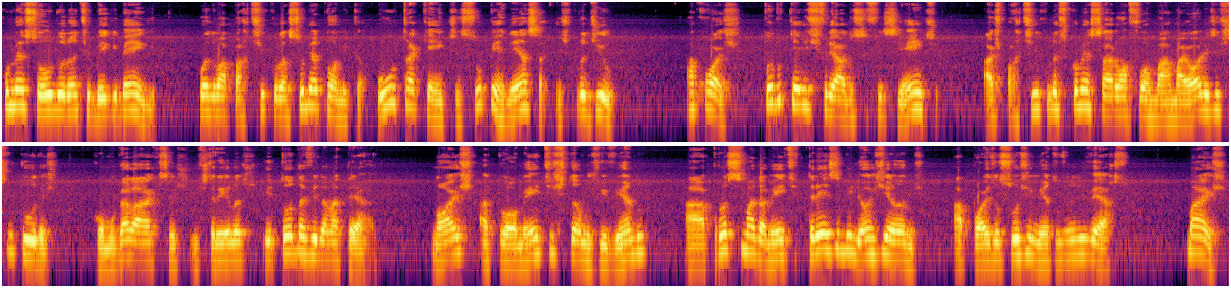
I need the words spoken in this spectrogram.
começou durante o Big Bang, quando uma partícula subatômica ultra quente e super densa explodiu. Após tudo ter esfriado o suficiente, as partículas começaram a formar maiores estruturas, como galáxias, estrelas e toda a vida na Terra. Nós, atualmente, estamos vivendo há aproximadamente 13 bilhões de anos após o surgimento do universo. Mas,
